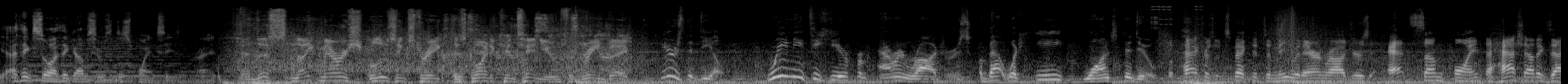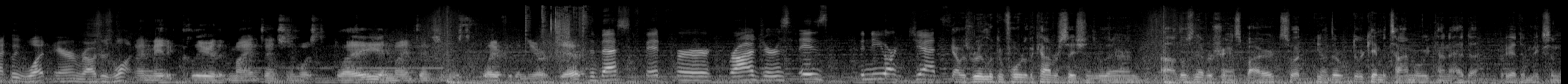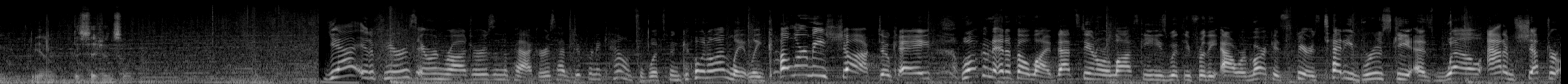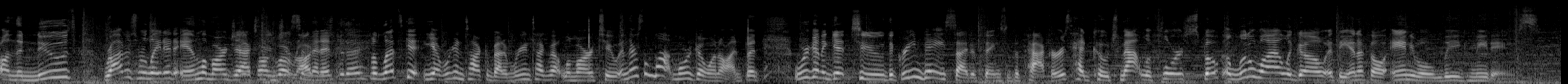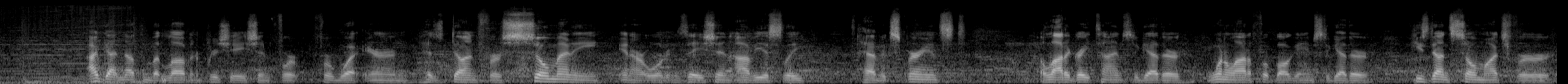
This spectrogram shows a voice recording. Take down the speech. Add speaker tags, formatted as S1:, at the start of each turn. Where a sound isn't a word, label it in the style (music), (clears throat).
S1: Yeah, I think so. I think obviously it was a disappointing season, right?
S2: And this nightmarish losing streak is going to continue for Green Bay.
S3: Here's the deal. We need to hear from Aaron Rodgers about what he wants to do.
S4: The Packers expected to meet with Aaron Rodgers at some point to hash out exactly what Aaron Rodgers wants.
S5: I made it clear that my intention was to play, and my intention was to play for the New York Jets.
S6: The best fit for Rodgers is the New York Jets.
S1: I was really looking forward to the conversations with Aaron. Uh, those never transpired, so it, you know there, there came a time where we kind of had to we had to make some you know decisions.
S7: Yeah, it appears Aaron Rodgers and the Packers have different accounts of what's been (laughs) going on lately. Color me shocked, okay? Welcome to NFL Live. That's Dan Orlovsky. He's with you for the hour. Marcus Spears, Teddy Bruschi as well. Adam Schefter on the news, Rodgers related, and Lamar Jackson in just a minute.
S3: today?
S7: But let's get, yeah, we're going to talk about it. We're going to talk about Lamar too. And there's a lot more going on. But we're going to get to the Green Bay side of things with the Packers. Head coach Matt LaFleur spoke a little while ago at the NFL annual league meetings.
S8: I've got nothing but love and appreciation for, for what Aaron has done for so many in our organization. Obviously, have experienced a lot of great times together, won a lot of football games together. He's done so much for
